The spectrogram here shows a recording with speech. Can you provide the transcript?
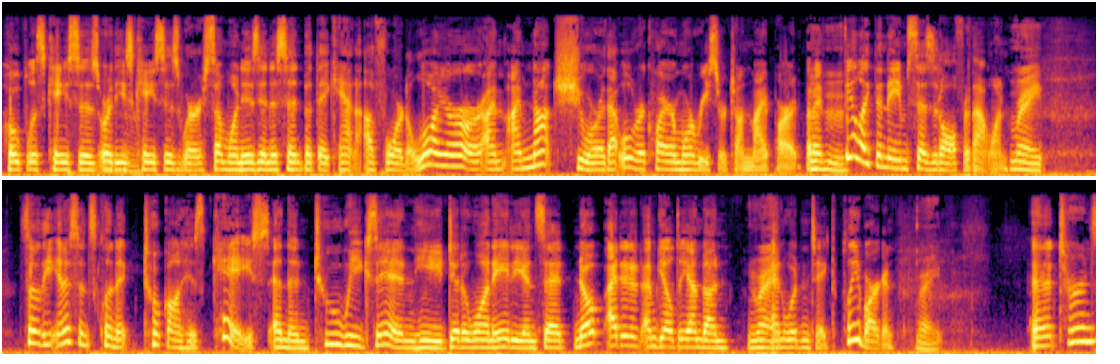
hopeless cases or these mm-hmm. cases where someone is innocent but they can't afford a lawyer or I'm I'm not sure. That will require more research on my part. But I mm-hmm. feel like the name says it all for that one. Right. So the Innocence Clinic took on his case, and then two weeks in, he did a 180 and said, "Nope, I did it. I'm guilty. I'm done," Right. and wouldn't take the plea bargain. Right. And it turns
